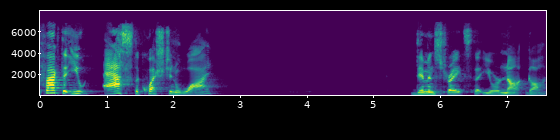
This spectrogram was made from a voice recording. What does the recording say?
fact that you ask the question why demonstrates that you're not God?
